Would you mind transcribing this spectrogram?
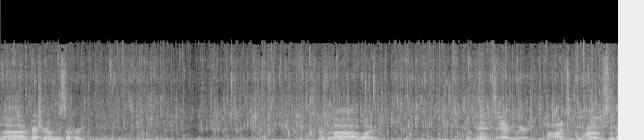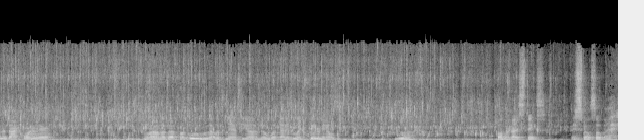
A lot of pressure on this sucker. That's a lot of water. Oh man, it's everywhere. Oh, it's gross. Look in the back corner there. Oh, I don't know that. Ooh, that looks nasty. I don't know what that is. It like fingernails. Ugh. Oh my god, it stinks. It smells so bad.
